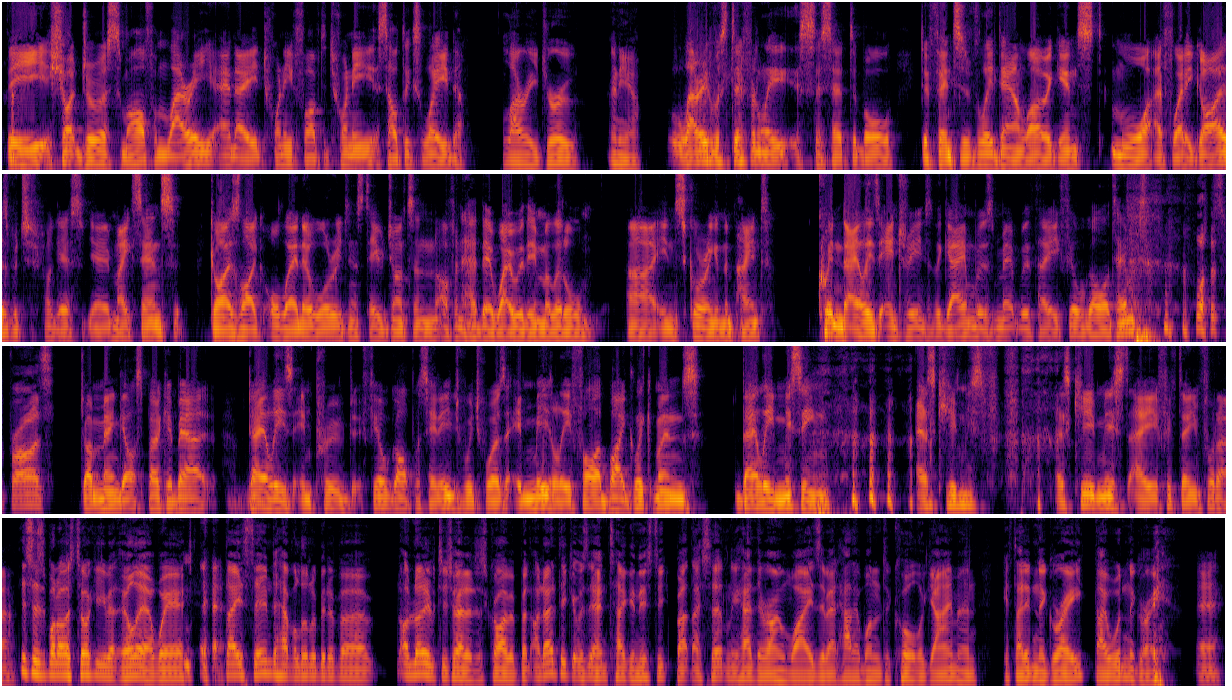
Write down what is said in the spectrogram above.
the shot drew a smile from Larry and a 25 to 20 Celtics lead. Larry drew. Anyhow. Larry was definitely susceptible defensively down low against more athletic guys, which I guess yeah makes sense. Guys like Orlando Woolridge and Steve Johnson often had their way with him a little uh, in scoring in the paint. Quintin Dailey's entry into the game was met with a field goal attempt. what a surprise. John Mengelt spoke about Dailey's improved field goal percentage, which was immediately followed by Glickman's Dailey missing as Q missed as Q missed a 15 footer. This is what I was talking about earlier, where they seem to have a little bit of a. I'm not even too sure how to describe it, but I don't think it was antagonistic, but they certainly had their own ways about how they wanted to call the game, and if they didn't agree, they wouldn't agree. Yeah.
